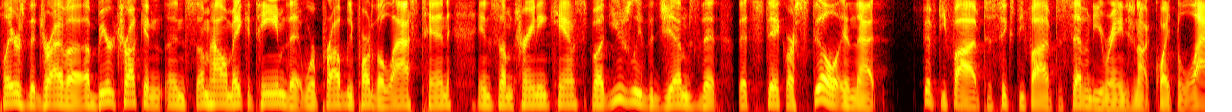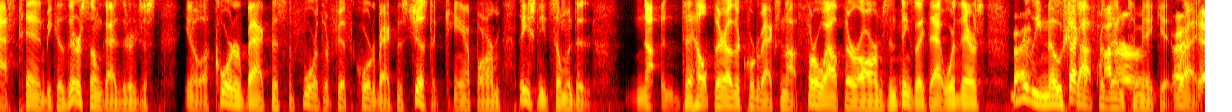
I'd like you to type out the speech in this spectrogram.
players that drive a, a beer truck and, and somehow make a team that were probably part of the last 10 in some training camps but usually the gems that that stick are still in that 55 to 65 to 70 range not quite the last 10 because there are some guys that are just you know a quarterback that's the fourth or fifth quarterback that's just a camp arm they just need someone to not to help their other quarterbacks not throw out their arms and things like that, where there's right. really no second shot for punter, them to make it. Right? right. Yeah.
